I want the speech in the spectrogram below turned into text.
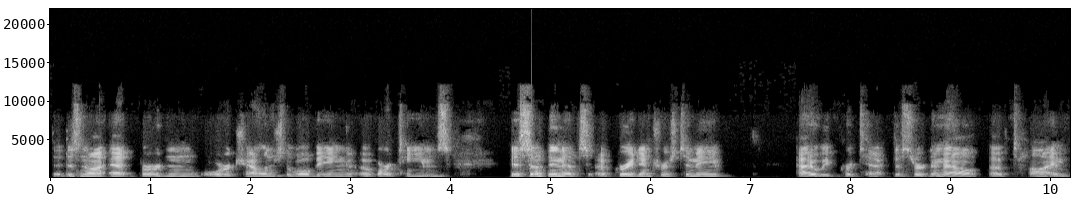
that does not add burden or challenge the well being of our teams? Is something that's of great interest to me. How do we protect a certain amount of time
